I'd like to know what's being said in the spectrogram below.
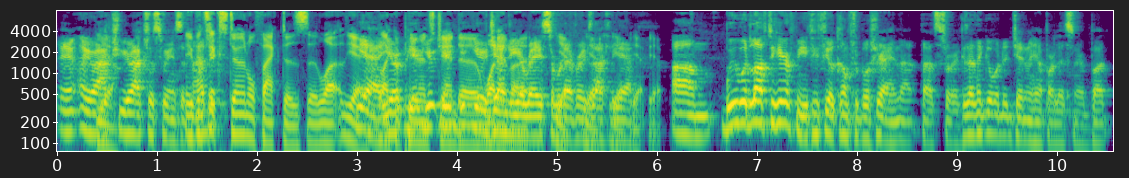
your actual your actual experience, If I it's external factors, uh, like, yeah, yeah, like your, appearance, your, gender, your, your whatever. gender, your race, or Yeah, whatever. yeah, exactly. yeah, Yeah, yeah, yeah. Um, we would love to hear from you if you feel comfortable sharing that that story because I think it would generally help our listener. But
